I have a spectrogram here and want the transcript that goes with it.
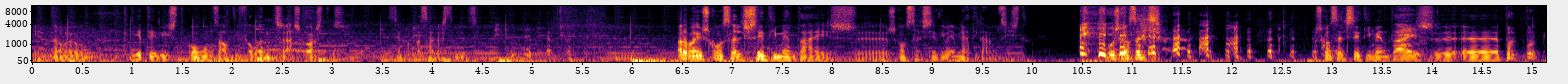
Então eu queria ter isto com uns altifalantes às costas, sempre a passar esta música. Ora bem, os conselhos sentimentais. eh, Os conselhos sentimentais. É melhor tirarmos isto. Os conselhos. os conselhos sentimentais. eh, eh, porque, porque-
